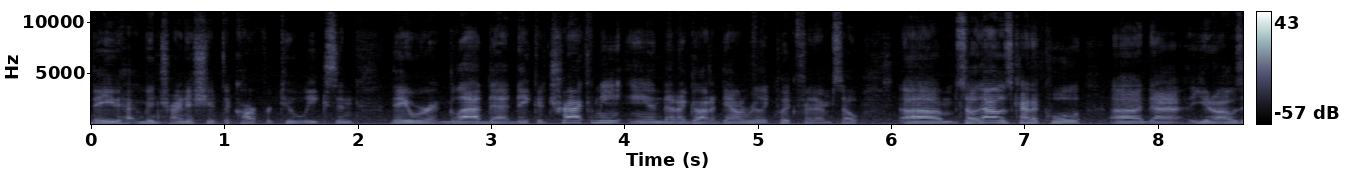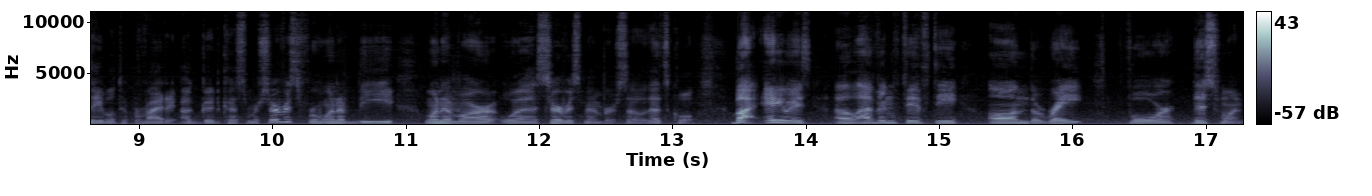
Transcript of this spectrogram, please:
they have been trying to ship the car for two weeks, and they were glad that they could track me and that I got it down really quick for them. So um, so that was kind of cool uh, that you know I was able to provide a good customer service for one of the one of our uh, service members. So that's cool. But anyways, 1150 on the rate for this one.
